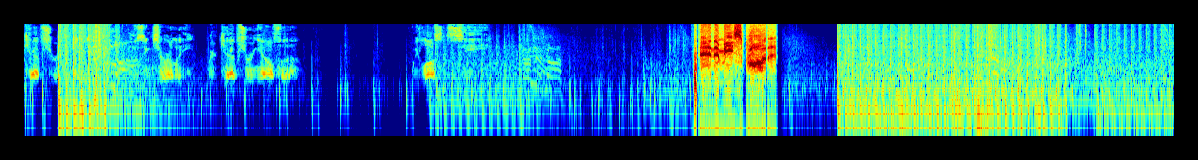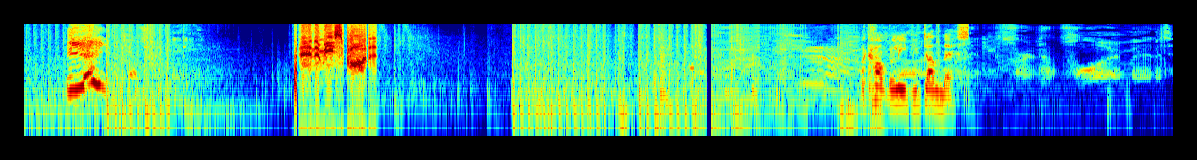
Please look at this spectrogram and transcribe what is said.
capturing A. Losing Charlie. We're capturing Alpha. We lost C. Enemy spotted. Capturing A. Enemy spotted. I can't believe you've done this. For deployment.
